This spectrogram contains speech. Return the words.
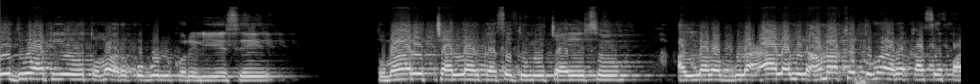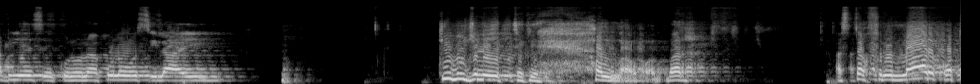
এই দোয়াটিও তোমার কবুল করে নিয়েছে। তোমার ইচ্ছা আল্লাহর কাছে তুমি চাইছো। আল্লাহ রব্বুল আলামিন আমাকে তোমার কাছে পাঠিয়েছে কোনো না কোনো সিলাই কি বুঝলে এর থেকে? আল্লাহ আকবার। কত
